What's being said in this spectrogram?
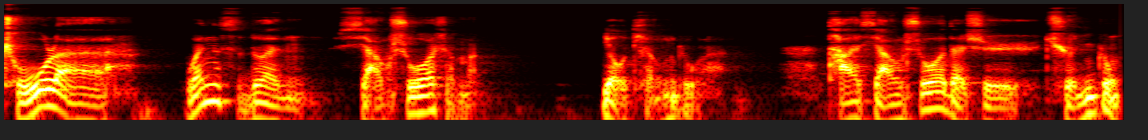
除了温斯顿想说什么，又停住了。”他想说的是群众，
